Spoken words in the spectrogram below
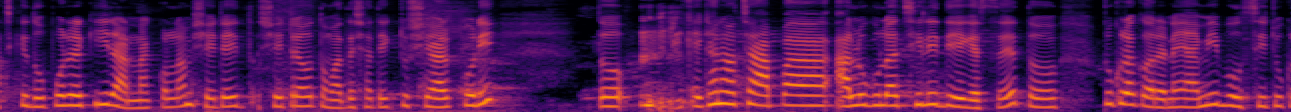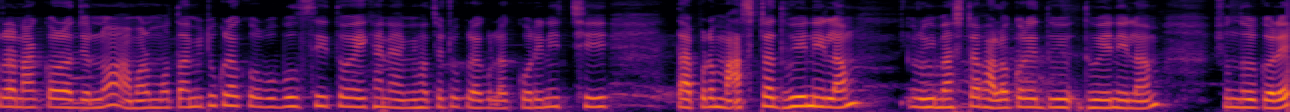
আজকে দুপুরে কি রান্না করলাম সেটাই, সেটাও তোমাদের সাথে একটু শেয়ার করি। তো এখানে হচ্ছে আপা আলুগুলা ছিলি দিয়ে গেছে, তো টুকরা করে নাই। আমি বলছি টুকরা না করার জন্য, আমার মতো আমি টুকরা করব বলছি, তো এখানে আমি হচ্ছে টুকরাগুলো করে নিচ্ছি। তারপরে মাছটা ধুয়ে নিলাম। রুই মাছটা ভালো করে ধুয়ে- নিলাম, সুন্দর করে।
